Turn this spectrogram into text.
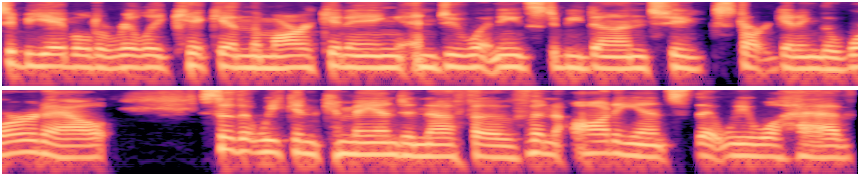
to be able to really kick in the marketing and do what needs to be done to start getting the word out so that we can command enough of an audience that we will have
